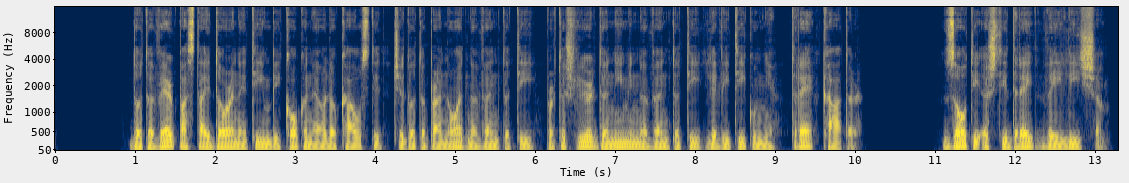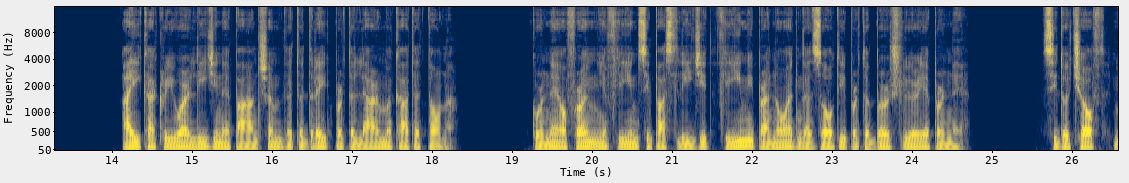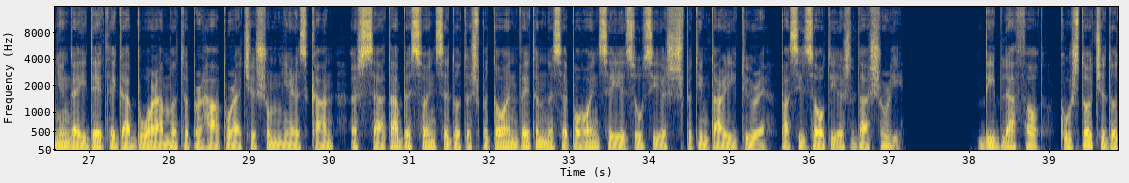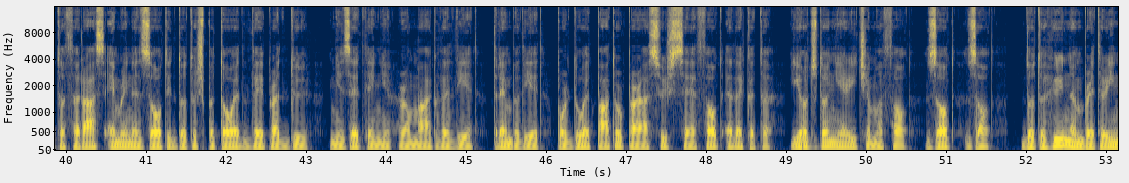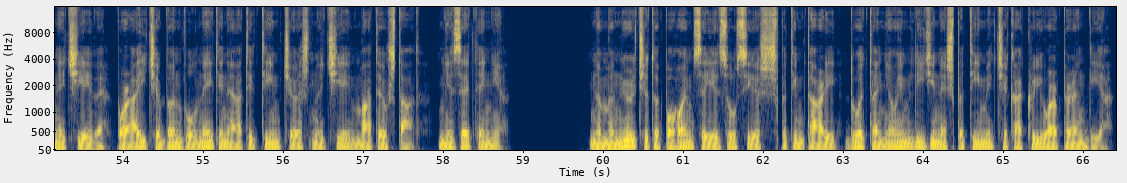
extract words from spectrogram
Do të verë pastaj dorën e tij mbi kokën e holokaustit, që do të pranohet në vend të tij, për të shlyer dënimin në vend të tij, Levitiku një, tre, katër. Zoti është i drejtë dhe i ligjshëm. Ai ka krijuar ligjin e paanshëm dhe të drejtë për të larë mëkatet tona. Kur ne ofrojmë një flijim sipas ligjit, flijimi pranohet nga Zoti për të bërë shlyerje për ne. Sidoqoftë, një nga idetë e gabuara më të përhapura që shumë njerëz kanë, është se ata besojnë se do të shpëtohen vetëm nëse pohojnë se Jezusi është Shpëtimtari i tyre, pasi Zoti është dashuri. Bibla thotë, Kushdo që do të thërrasë emrin e Zotit do të shpëtohet Veprat dy, njëzet e një, Romakëve dhjetë, trembëdhjetë, Por duhet patur parasysh se e thotë edhe këtë, Jo çdo njeri që më thotë, Zot, Zot, do të hyjë në mbretërinë e qiejve, por ai që bën vullnetin e Atit tim që është në qiej Mateu shtatë, njëzet e një. Në mënyrë që të pohojmë se Jezusi është Shpëtimtari, duhet ta njohim ligjin e shpëtimit që ka krijuar Perëndia.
